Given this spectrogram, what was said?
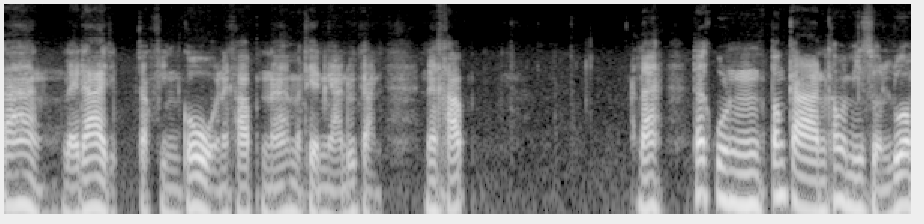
สร้างรายได้จากฟิงโก้นะครับนะมาเทรนงานด้วยกันนะครับ นะถ้าคุณต้องการเข้ามามีส่วนร่วม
